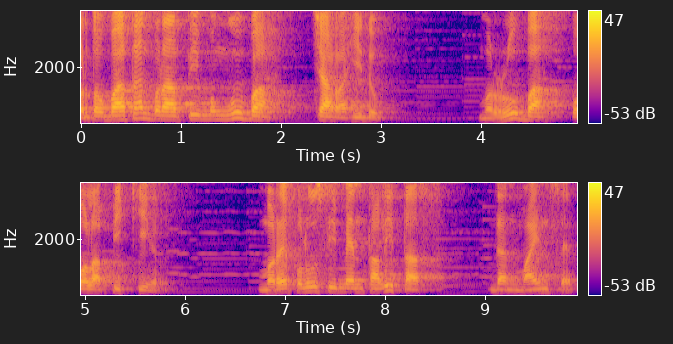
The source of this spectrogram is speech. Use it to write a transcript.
Pertobatan berarti mengubah cara hidup, merubah pola pikir, merevolusi mentalitas dan mindset.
